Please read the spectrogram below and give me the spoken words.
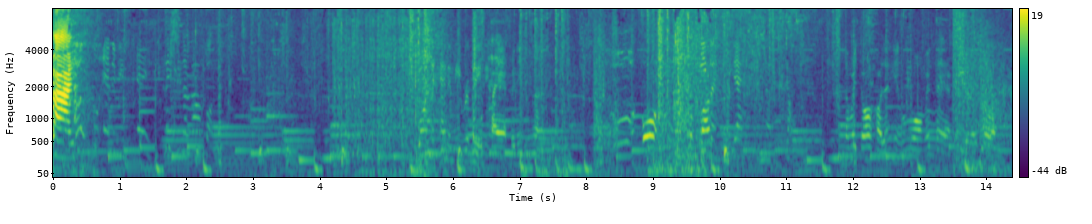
ายบาย Multiple enemies. A. Placing alarm bot. One enemy remaining. แตกไปดิมึงอะ Even death cannot stop. ทำไมจอเขายังเห็นว่าวอลไม่แตกคืออะไรก่อน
